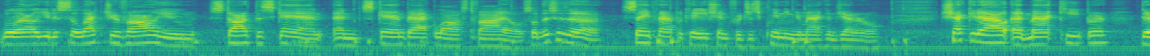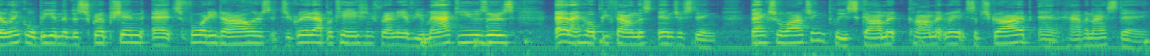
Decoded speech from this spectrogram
will allow you to select your volume, start the scan, and scan back lost files. So this is a safe application for just cleaning your Mac in general. Check it out at MacKeeper. Their link will be in the description. It's $40. It's a great application for any of you Mac users, and I hope you found this interesting. Thanks for watching. Please comment, comment, rate, subscribe, and have a nice day.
